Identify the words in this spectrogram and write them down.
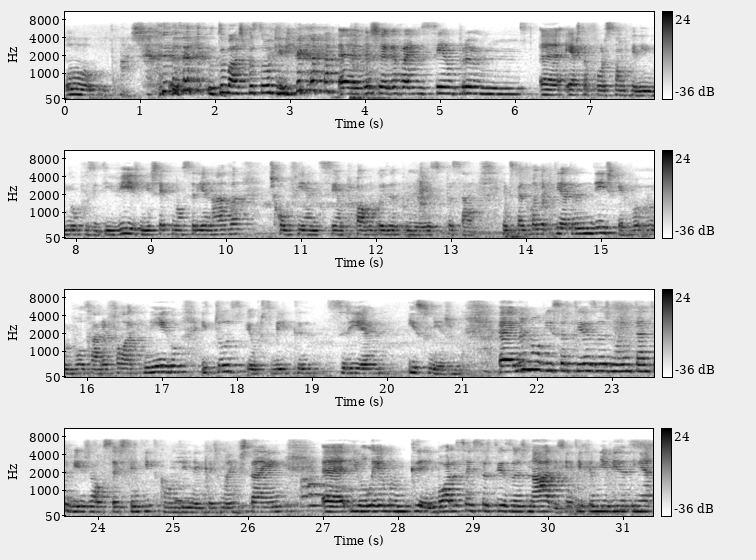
o Tomás. o Tomás passou aqui. uh, mas agarrei-me sempre uh, esta força um bocadinho do meu positivismo e achei que não seria nada desconfiante sempre que alguma coisa poderia se passar. Entretanto, quando a pediatra me diz que é voltar a falar comigo e tudo, eu percebi que seria isso mesmo. Uh, mas não havia certezas, no entanto, havia já o sexto sentido, como dizem que as mães têm, uh, e eu lembro-me que, embora sem certezas nada e sentia que a minha vida tinha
